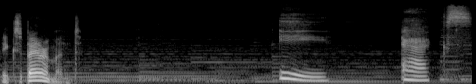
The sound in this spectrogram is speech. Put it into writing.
Experiment E X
